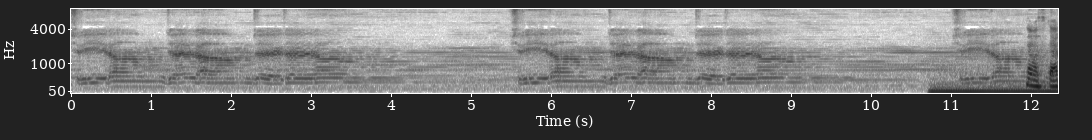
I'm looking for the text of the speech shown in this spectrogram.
श्रीराम जय राम जय जय राम। श्रीराम जय राम जय जय राम। श्रीराम नमस्कार।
